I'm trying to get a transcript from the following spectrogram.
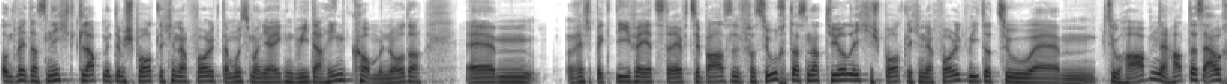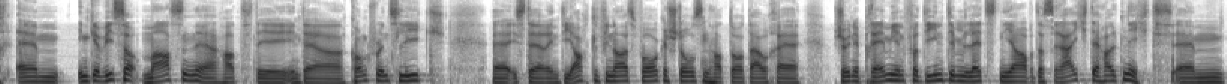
Und wenn das nicht klappt mit dem sportlichen Erfolg, dann muss man ja irgendwie dahin kommen, oder? Ähm, respektive jetzt der FC Basel versucht das natürlich, sportlichen Erfolg wieder zu, ähm, zu haben. Er hat das auch ähm, in gewisser Maßen. Er hat die, in der Conference League äh, ist er in die Achtelfinals vorgestoßen, hat dort auch äh, schöne Prämien verdient im letzten Jahr, aber das reichte halt nicht. Ähm,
